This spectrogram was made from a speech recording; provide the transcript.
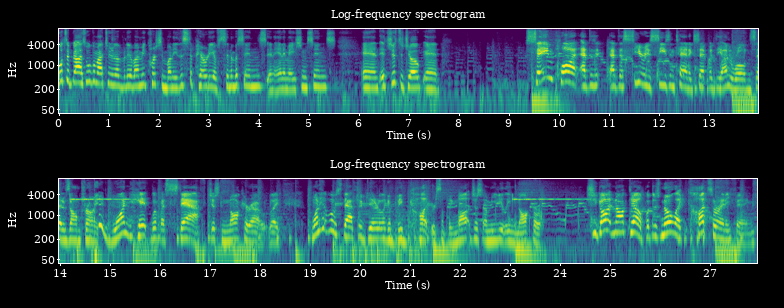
What's up guys, welcome back to another video by me, Christian Bunny. This is a parody of cinema sins and animation sins. And it's just a joke and same plot at the at the series season 10 except with the underworld instead of Zomtron. Did one hit with a staff just knock her out. Like one hit with a staff should get her like a big cut or something, not just immediately knock her. She got knocked out, but there's no like cuts or anything.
